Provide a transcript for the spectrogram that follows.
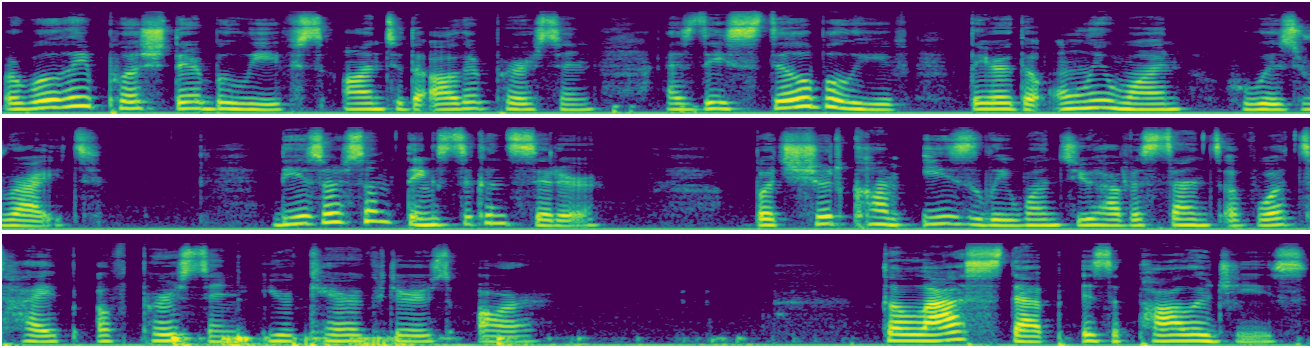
Or will they push their beliefs onto the other person as they still believe they are the only one who is right? These are some things to consider, but should come easily once you have a sense of what type of person your characters are. The last step is apologies.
